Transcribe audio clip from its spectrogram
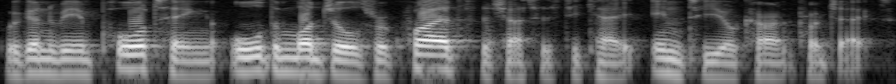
We're going to be importing all the modules required for the Chat SDK into your current project.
